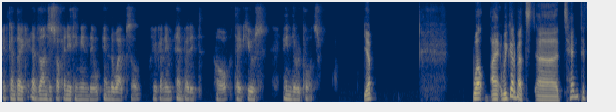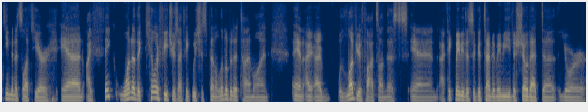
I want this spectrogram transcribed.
it can take advantage of anything in the in the web. So you can embed it or take use in the reports. Yep well, I, we've got about uh, 10, 15 minutes left here. And I think one of the killer features I think we should spend a little bit of time on, and I, I would love your thoughts on this. And I think maybe this is a good time to maybe either show that uh, your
